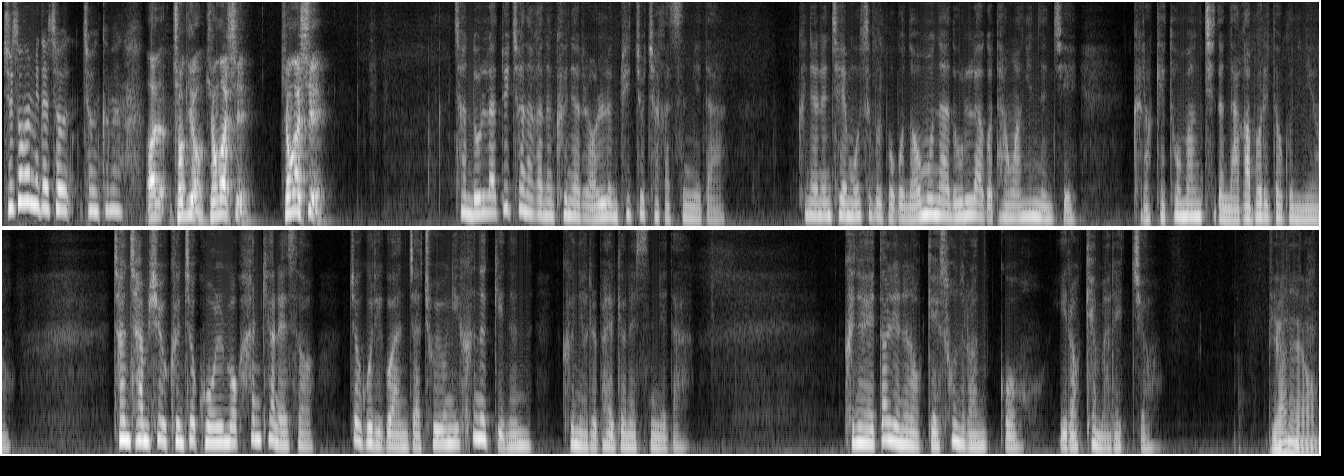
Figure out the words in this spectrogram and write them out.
죄송합니다. 저, 저 그만. 아, 저기요. 경아 씨. 경아 씨. 전 놀라 뛰쳐나가는 그녀를 얼른 뒤쫓아갔습니다. 그녀는 제 모습을 보고 너무나 놀라고 당황했는지 그렇게 도망치듯 나가버리더군요. 전 잠시 후 근처 골목 한켠에서 쪼그리고 앉아 조용히 흐느끼는 그녀를 발견했습니다. 그녀의 떨리는 어깨에 손을 얹고 이렇게 말했죠. 미안해요.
